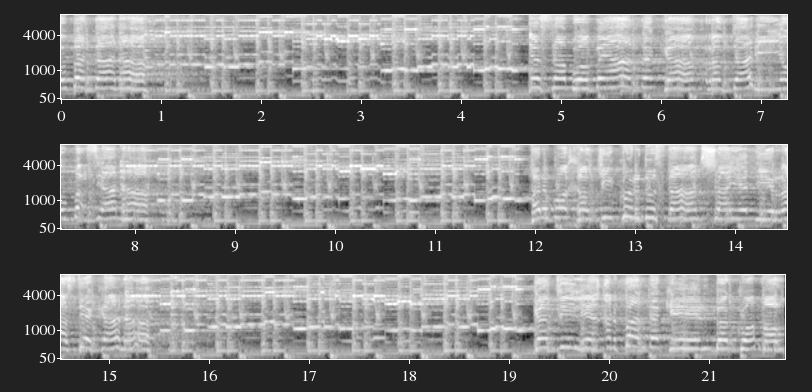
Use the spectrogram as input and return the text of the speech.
لەو بەندانە ئێستا بۆ بەیان دەکەم ڕەفتاری ئەو بەسییانە هەر بۆ خەڵکی کوردستان شایەتی ڕاستیەکانە. گەنجی لێ ئەنفان دەکرد بە کۆمەڵ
